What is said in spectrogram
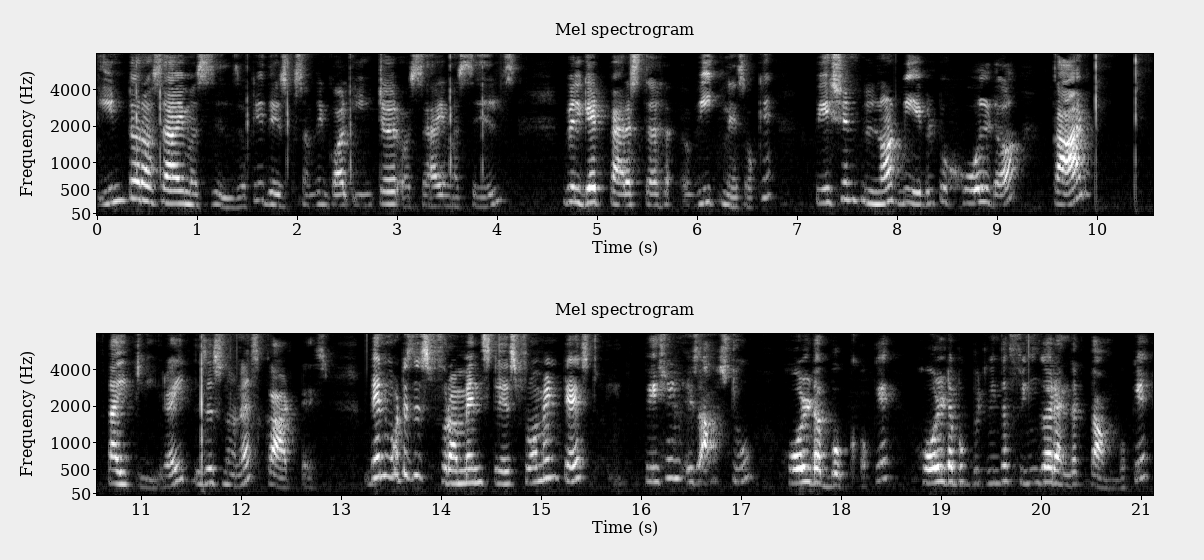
interosseous muscles, okay, there is something called interosseous muscles will get paresthesia uh, weakness okay? Patient will not be able to hold a card tightly right? This is known as card test. Then what is this Froment's test? Fromen test patient is asked to hold a book okay? Hold a book between the finger and the thumb okay?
